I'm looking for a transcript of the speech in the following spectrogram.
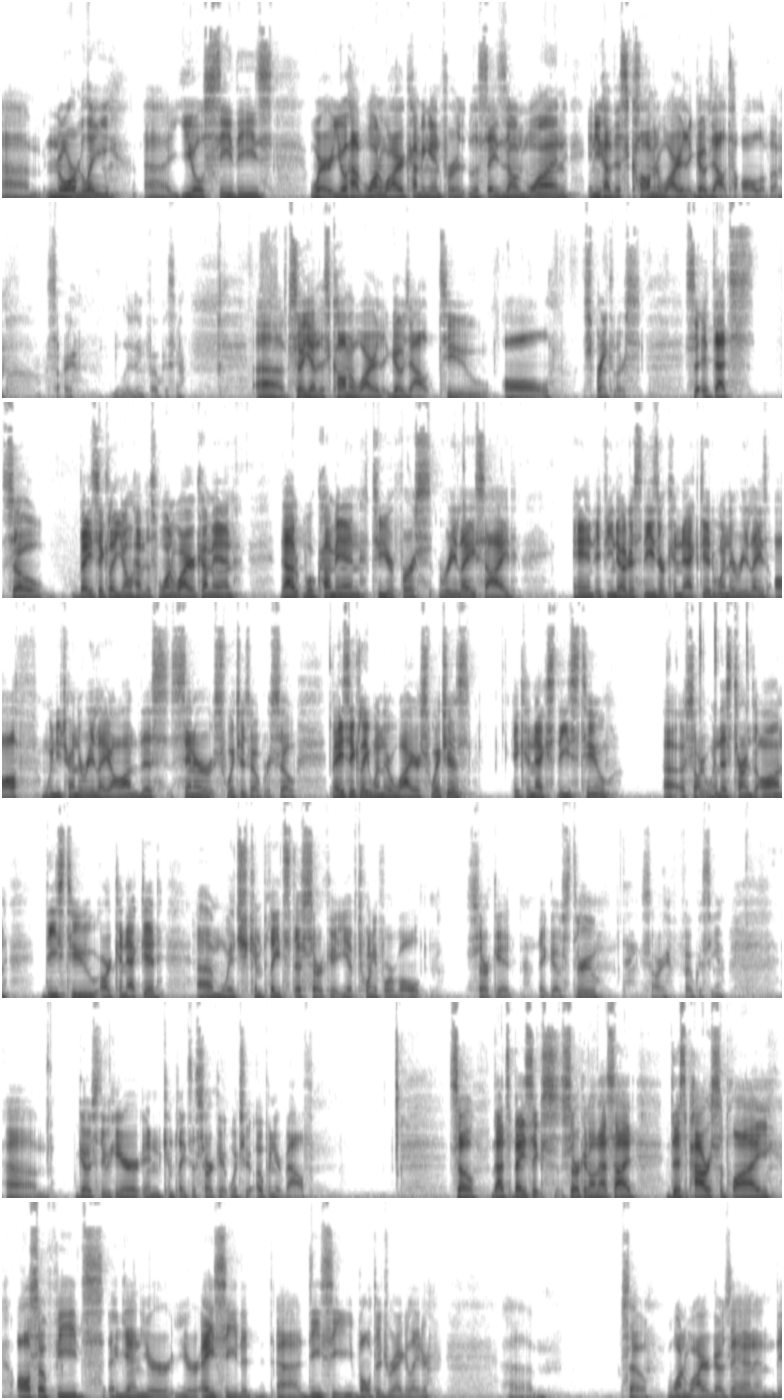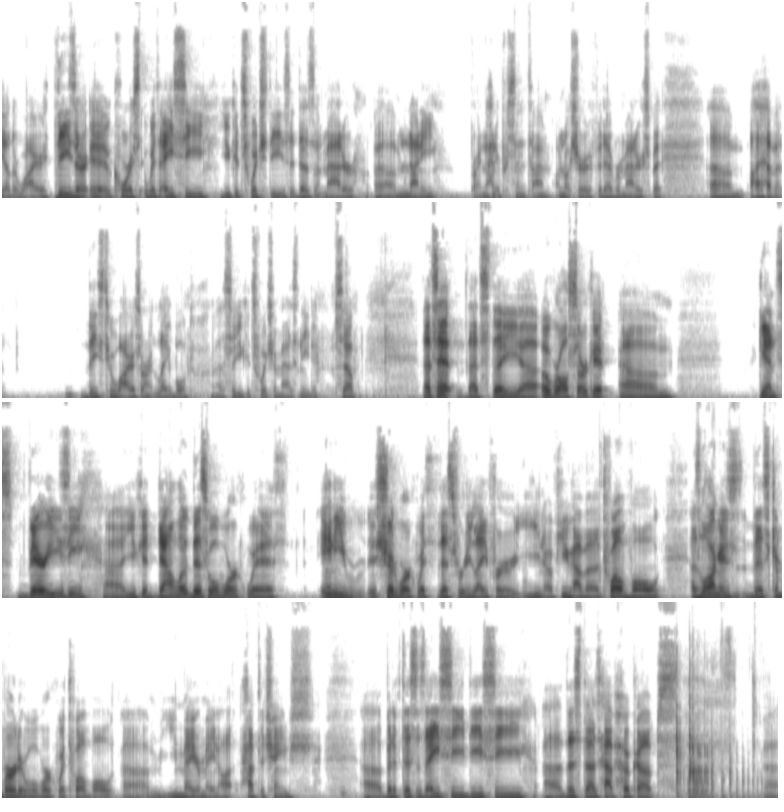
Um, normally, uh, you'll see these where you'll have one wire coming in for, let's say, zone one, and you have this common wire that goes out to all of them. Sorry, losing focus here. Uh, so you have this common wire that goes out to all sprinklers. So if that's, so basically you don't have this one wire come in, that will come in to your first relay side. And if you notice, these are connected when the relay's off when you turn the relay on, this center switches over. So basically when their wire switches, it connects these two. Uh, sorry, when this turns on, these two are connected, um, which completes the circuit. You have 24 volt circuit that goes through. Sorry, focusing. Um, goes through here and completes the circuit, which open your valve. So that's basic circuit on that side. This power supply also feeds again your your AC to uh, DC voltage regulator. Um, so one wire goes in and the other wire. These are, eh, of course, with AC, you could switch these. It doesn't matter. Um, 90, probably 90% of the time. I'm not sure if it ever matters, but um, I haven't. These two wires aren't labeled, uh, so you could switch them as needed. So that's it. That's the uh, overall circuit. Um, Again, it's very easy. Uh, you could download this will work with any it should work with this relay for you know if you have a 12 volt as long as this converter will work with 12 volt um, you may or may not have to change uh, but if this is AC DC uh, this does have hookups uh,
